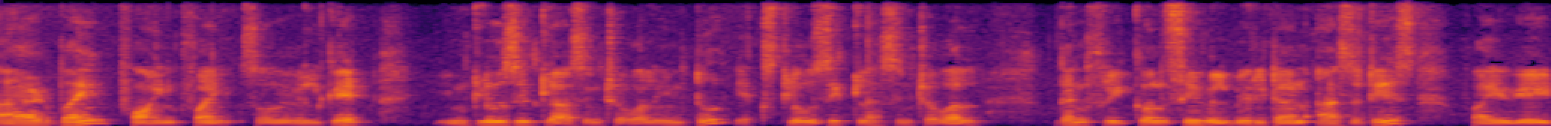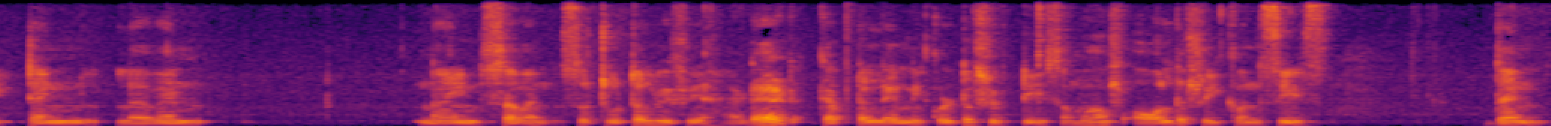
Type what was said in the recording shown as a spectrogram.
add by 0.5 so we will get inclusive class interval into exclusive class interval. Then frequency will be written as it is 5 8 10 11 9 7 so total if we added capital N equal to 50 sum of all the frequencies. Then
